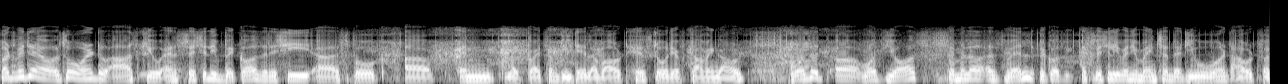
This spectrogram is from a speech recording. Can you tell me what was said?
But Vijay, I also wanted to ask you, and especially because Rishi uh, spoke uh, in like quite some detail about his story of coming out, was it uh, was yours similar as well? Because especially when you mentioned that you weren't out for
